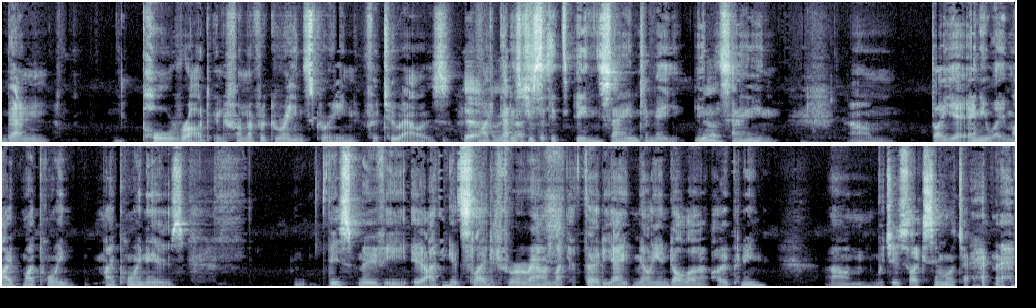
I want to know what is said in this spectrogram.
than Paul Rudd in front of a green screen for two hours. Yeah, like I mean, that is just, just- it's insane to me Yeah. insane um, but yeah anyway my, my point my point is this movie i think it's slated for around like a 38 million dollar opening um, which is like similar to ant-man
